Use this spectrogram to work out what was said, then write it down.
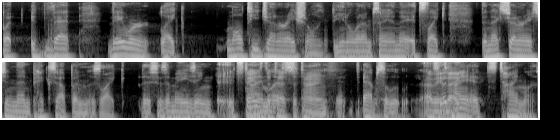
But it, that they were like multi generational. You know what I'm saying? It's like the next generation then picks up and is like, "This is amazing." it stands the test of time. It, absolutely. I mean, it's, like- it's timeless.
